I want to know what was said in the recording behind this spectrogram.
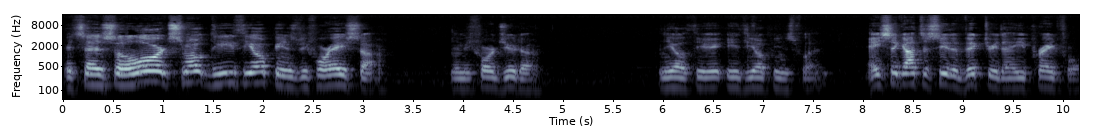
It says, So the Lord smote the Ethiopians before Asa and before Judah, and the Ethiopians fled. Asa got to see the victory that he prayed for.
